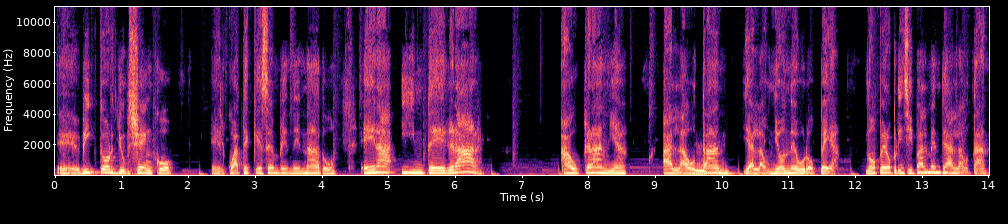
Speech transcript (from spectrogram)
eh, Víctor Yushchenko, el cuate que es envenenado, era integrar a Ucrania a la OTAN y a la Unión Europea. ¿No? Pero principalmente a la OTAN,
